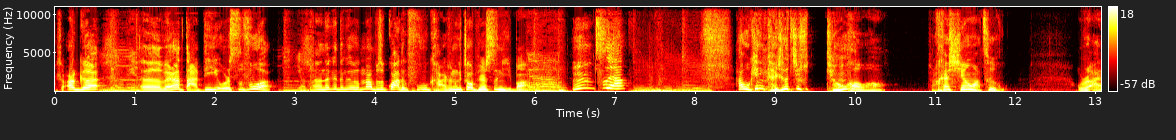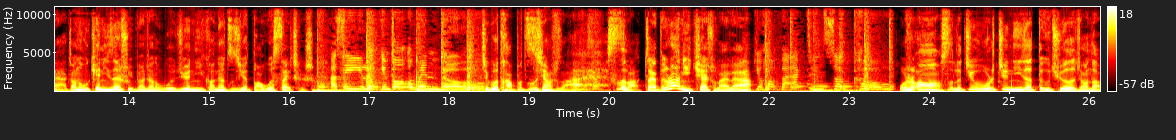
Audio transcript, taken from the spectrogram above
说二哥，呃，晚上打的，我说师傅。呃，那个那个，那不是挂那个服务卡上那个照片是你吧？嗯，是呀。哎，我看你开车技术挺好啊，还行啊，凑合。我说哎呀，真的，我看你这水平，真的，我觉得你肯定之前当过赛车手。结果他不自信说的，哎，是了，这都让你看出来了。我说啊、是了，就我说就你这兜圈子，真的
